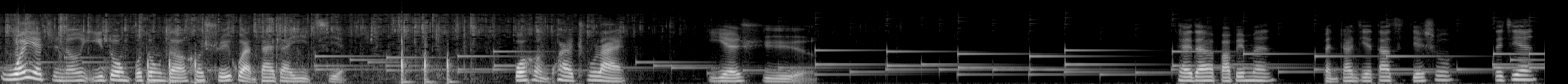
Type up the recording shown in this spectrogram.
我也只能一动不动地和水管待在一起。我很快出来，也许，亲爱的宝贝们，本章节到此结束，再见。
